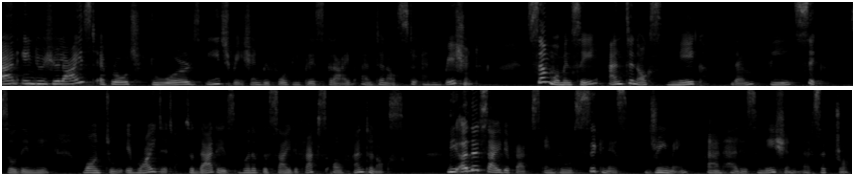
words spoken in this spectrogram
an individualized approach towards each patient before we prescribe Entonox to any patient. Some women say Entonox make them feel sick, so they may want to avoid it. So that is one of the side effects of Entonox. The other side effects include sickness, dreaming, and hallucination, etc.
